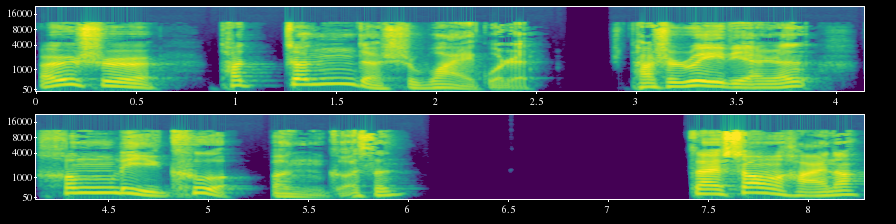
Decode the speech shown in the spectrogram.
而是。他真的是外国人，他是瑞典人亨利克·本格森，在上海呢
